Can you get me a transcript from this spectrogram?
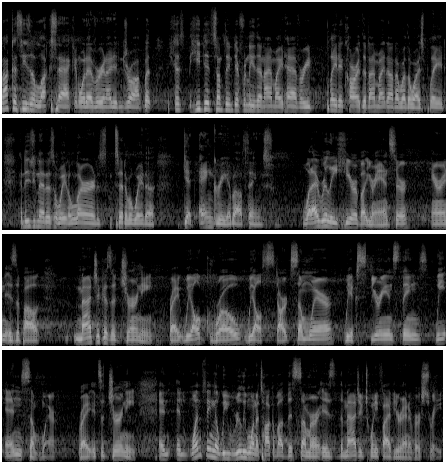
not because he's a luck sack and whatever, and I didn't draw, but because he did something differently than I might have, or he played a card that I might not have otherwise played, and using that as a way to learn instead of a way to get angry about things. What I really hear about your answer, Aaron, is about magic is a journey, right? We all grow, we all start somewhere, we experience things, we end somewhere, right? It's a journey. And, and one thing that we really want to talk about this summer is the Magic 25 year anniversary.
